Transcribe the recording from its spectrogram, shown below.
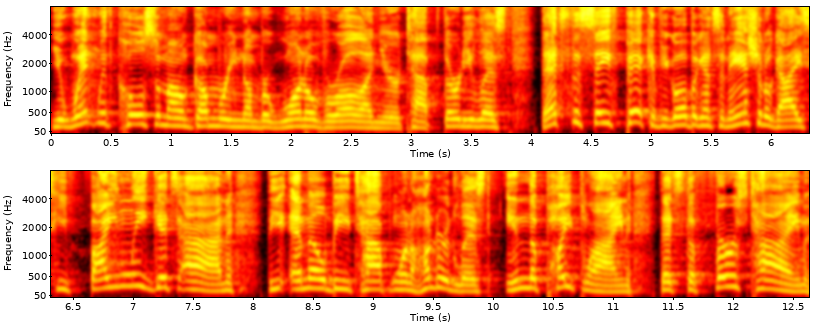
You went with Colson Montgomery, number one overall on your top 30 list. That's the safe pick if you go up against the national guys. He finally gets on the MLB top 100 list in the pipeline. That's the first time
